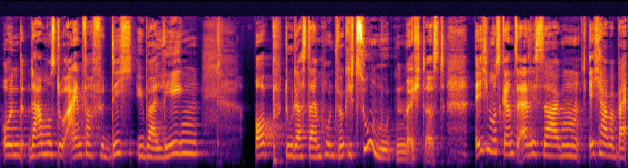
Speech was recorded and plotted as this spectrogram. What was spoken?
Und da musst du einfach für dich überlegen, ob du das deinem Hund wirklich zumuten möchtest. Ich muss ganz ehrlich sagen, ich habe bei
